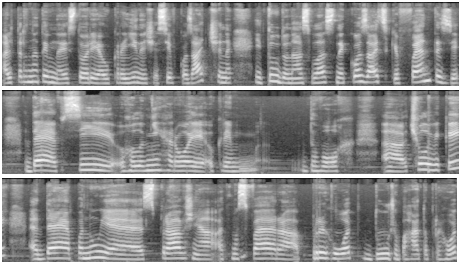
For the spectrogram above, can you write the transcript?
альтернативна історія України часів козаччини, і тут у нас власне козацьке фентезі, де всі головні герої, окрім двох е, чоловіки, де панує справжня атмосфера пригод, дуже багато пригод,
